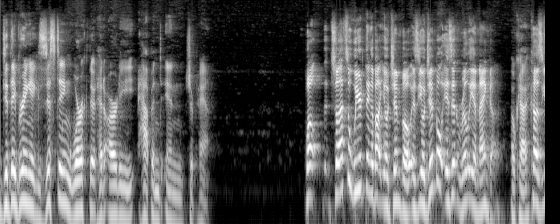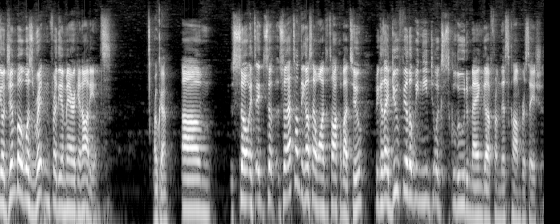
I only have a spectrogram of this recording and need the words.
Did they bring existing work that had already happened in Japan? Well, so that's the weird thing about Yojimbo is Yojimbo isn't really a manga Okay. because Yojimbo was written for the American audience. Okay. Um, so it's it, so so that's something else I wanted to talk about too because I do feel that we need to exclude manga from this conversation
